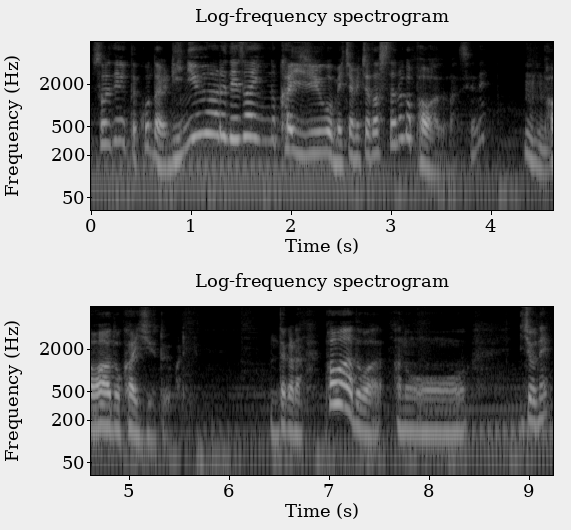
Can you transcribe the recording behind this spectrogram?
それでいうと今度はリニューアルデザインの怪獣をめちゃめちゃ出したのがパワードなんですよね。うんパワード怪獣と呼ばれる。だからパワードはあのー一応ね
